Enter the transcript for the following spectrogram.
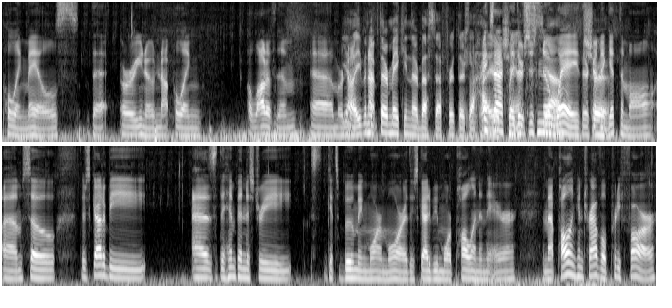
pulling males that, or you know, not pulling a lot of them, um, or yeah, not even not if they're making their best effort, there's a higher exactly. There's just no Yeah, way they're going to get them all. Um, so there's got to be, as the hemp industry gets booming more and more, there's got to be more pollen in the air, and that pollen can travel pretty far.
